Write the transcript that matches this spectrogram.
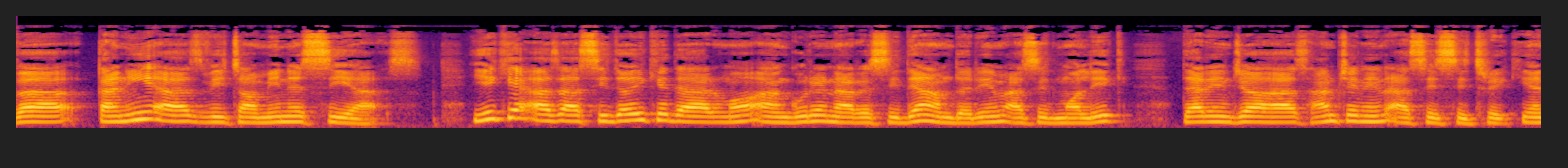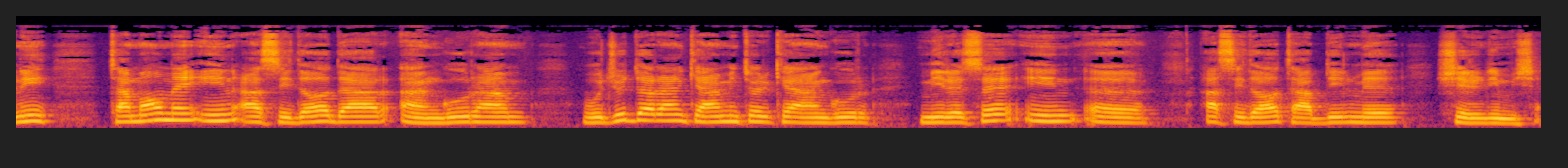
و غنی از ویتامین C است. یکی از اسیدایی که در ما انگور نرسیده هم داریم اسید مالیک در اینجا هست همچنین اسید سیتریک. یعنی تمام این اسیدا در انگور هم وجود دارن که همینطور که انگور می‌رسه این اسیدها تبدیل به شیرینی میشن.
